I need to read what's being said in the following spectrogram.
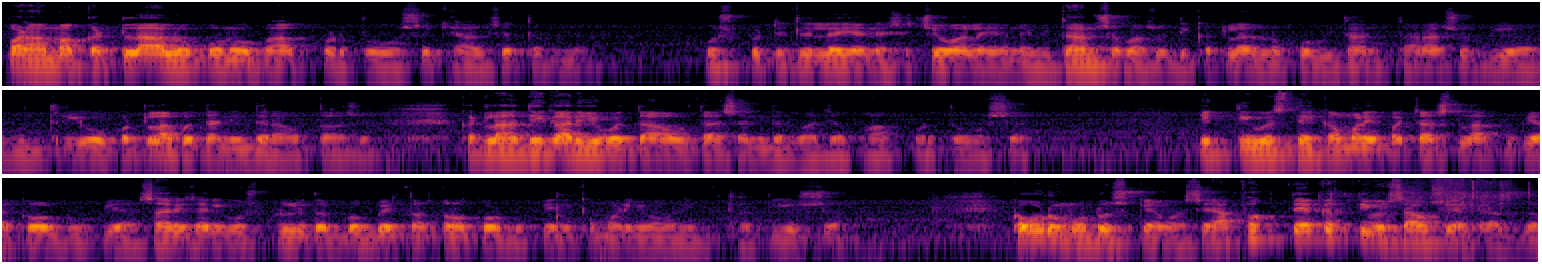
પણ આમાં કેટલા લોકોનો ભાગ પડતો હશે ખ્યાલ છે તમને? હોસ્પિટલથી લઈ અને સચિવાલય અને વિધાનસભા સુધી કેટલા લોકો વિધાન ધારાસભ્ય મંત્રીઓ કેટલા બધાની અંદર આવતા હશે? કેટલા અધિકારીઓ બધા આવતા હશે? એની અંદર ભાજપ ભાગ પડતો હશે. એક દિવસની કમાણી પચાસ લાખ રૂપિયા, કરોડ રૂપિયા, સારી સારી હોસ્પિટલ, તો બબે ત્રણ ત્રણ કરોડ રૂપિયાની કમાણીઓની થતી હશે. કવડું મોટું સ્કેમ હશે. આ ફક્ત એક જ દિવસ આવશે યાદ રાખજો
